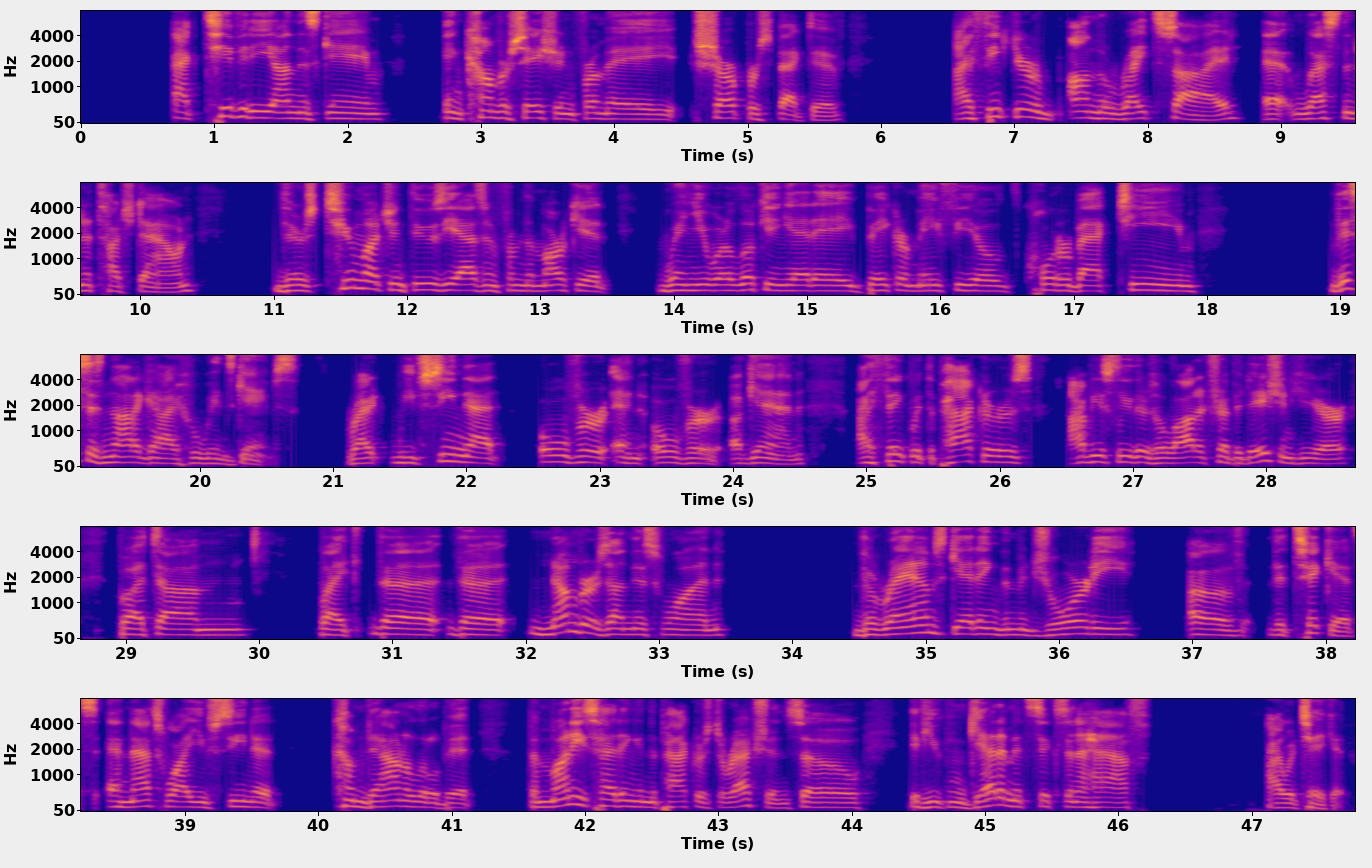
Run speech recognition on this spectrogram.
activity on this game in conversation from a sharp perspective. I think you're on the right side at less than a touchdown. There's too much enthusiasm from the market when you are looking at a Baker Mayfield quarterback team. This is not a guy who wins games, right? We've seen that over and over again. I think with the Packers, obviously there's a lot of trepidation here, but um, like the the numbers on this one, the Rams getting the majority of the tickets, and that's why you've seen it come down a little bit. The money's heading in the Packers' direction, so if you can get them at six and a half, I would take it.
